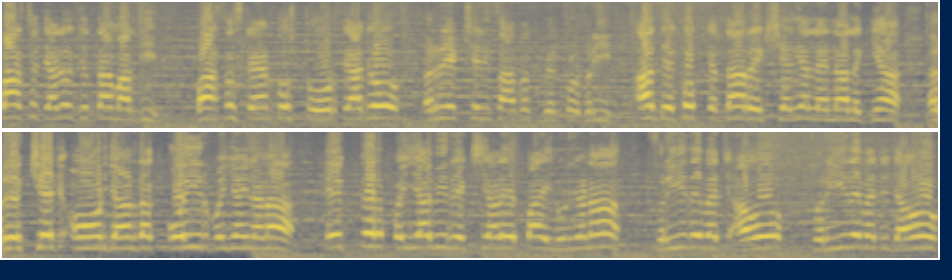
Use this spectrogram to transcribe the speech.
ਬੱਸ 'ਚ ਆ ਜਾਓ, ਜਿੱਦਾਂ ਮਰਜ਼ੀ। ਬੱਸ ਸਟੈਂਡ ਤੋਂ ਸਟੋਰ ਤੇ ਆ ਜਾਓ, ਰਿਕਸ਼ੇ ਦੀ ਸਰਵਿਸ ਬਿਲਕੁਲ ਫ੍ਰੀ ਆ ਦੇਖੋ ਕਿੱਦਾਂ ਰਿਕਸ਼ੇ ਦੀਆਂ ਲਾਈਨਾਂ ਲੱਗੀਆਂ। ਰਿਕਸ਼ੇ 'ਚ ਆਉਣ ਜਾਣ ਦਾ ਕੋਈ ਰੁਪਈਆ ਨਹੀਂ ਲੈਣਾ। 1 ਰੁਪਈਆ ਵੀ ਰਿਕਸ਼ੇ ਵਾਲੇ ਭਾਈ ਨੂੰ ਨਹੀਂ ਦੇਣਾ। ਫ੍ਰੀ ਦੇ ਵਿੱਚ ਆਓ ਫ੍ਰੀ ਦੇ ਵਿੱਚ ਜਾਓ।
